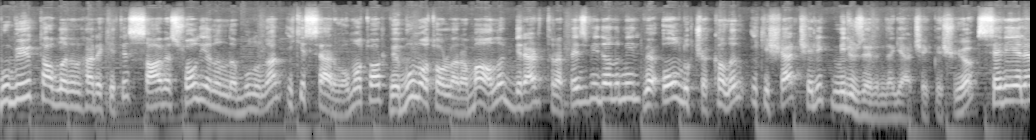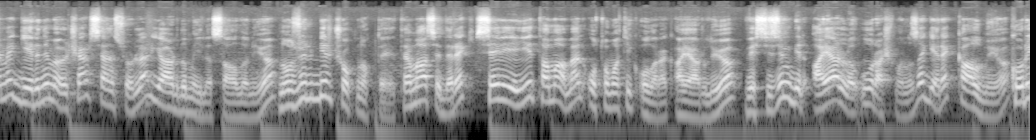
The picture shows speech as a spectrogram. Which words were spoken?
Bu büyük tablanın hareketi sağ ve sol yanında bulunan iki servo motor ve bu motorlara bağlı birer trapez vidalı mil ve oldukça kalın ikişer çelik mil üzerinde gerçekleşiyor. Seviyeleme gerinim ölçer sensörler yardımıyla sağlanıyor. Nozül birçok noktaya temas ederek seviyeyi tamamen otomatik olarak ayarlıyor ve sizin bir ayarla uğraşmanıza gerek kalmıyor. Core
